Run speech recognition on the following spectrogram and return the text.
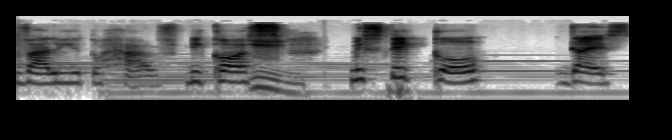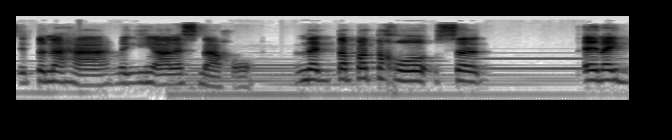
value to have because Mm. mistake ko, guys, ito na ha, maging honest na ako. Nagtapat ako sa and I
